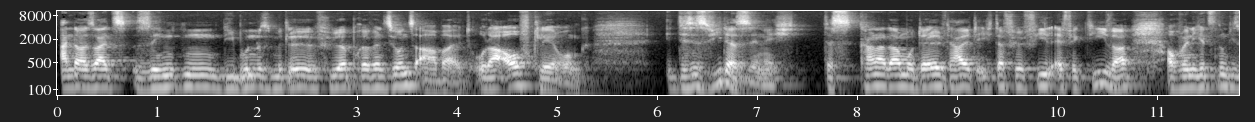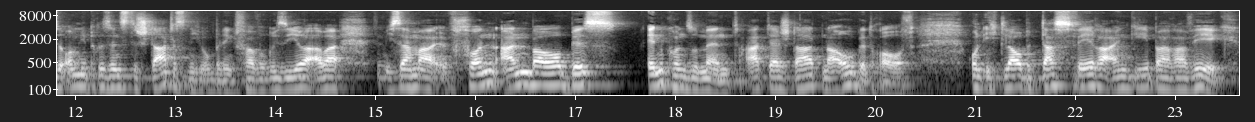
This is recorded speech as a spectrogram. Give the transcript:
Andererseits sinken die Bundesmittel für Präventionsarbeit oder Aufklärung das ist widersinnig. Das Kanada-Modell halte ich dafür viel effektiver, auch wenn ich jetzt nun diese Omnipräsenz des Staates nicht unbedingt favorisiere. Aber ich sage mal, von Anbau bis Endkonsument hat der Staat ein Auge drauf. Und ich glaube, das wäre ein gehbarer Weg.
